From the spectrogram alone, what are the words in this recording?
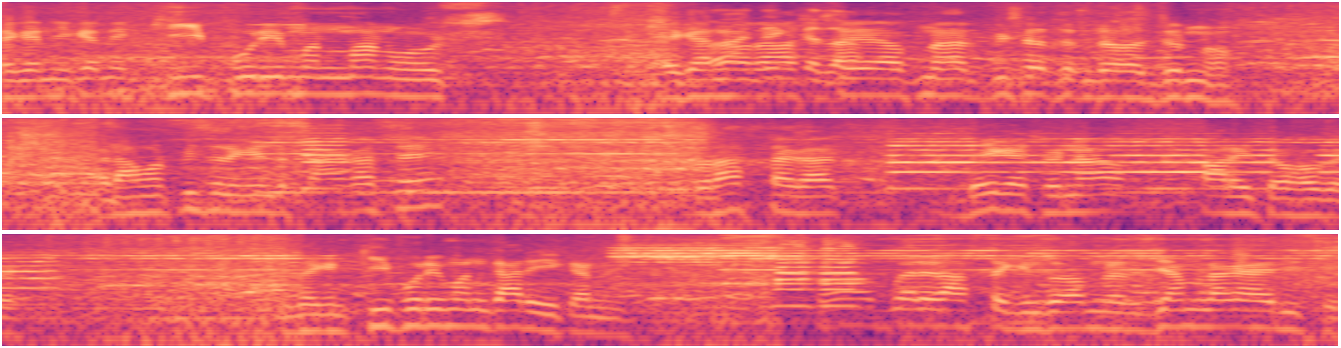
দেখেন এখানে কি পরিমাণ মানুষ? এখানে আসছে আপনার বিসর্জন দেওয়ার জন্য। আর আমার পিছনে কিন্তু ট্রাক আছে। তো রাস্তাঘাট দেখে শুনে পারিতে হবে। দেখেন কি পরিমাণ গাড়ি এখানে। সববারে রাস্তায় কিন্তু আপনার জ্যাম লাগাই দিছে।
